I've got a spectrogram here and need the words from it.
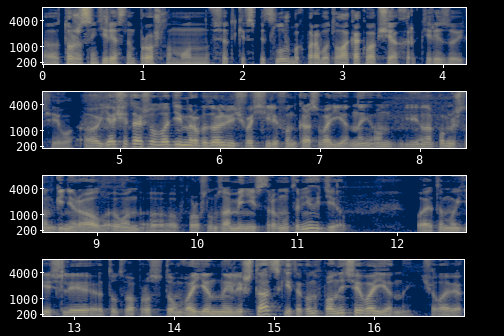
э, тоже с интересным прошлым. Он все-таки в спецслужбах поработал. А как вообще охарактеризуете его? Э, я считаю, что Владимир Абдулевич Васильев, он как раз военный. Он, я напомню, что он генерал. Он э, в прошлом замминистра внутренних дел. Поэтому если тут вопрос в том, военный или штатский, так он вполне себе военный человек.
